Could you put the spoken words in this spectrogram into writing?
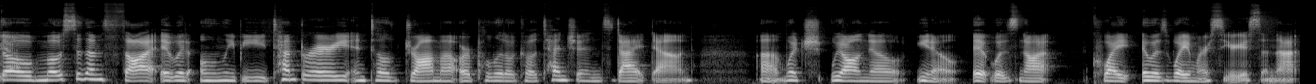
Though most of them thought it would only be temporary until drama or political tensions died down, um, which we all know, you know, it was not quite, it was way more serious than that.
